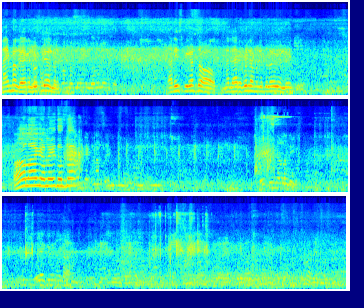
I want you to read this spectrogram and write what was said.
নাই মাল আগে লুট লিয়ে লই। আর স্পিকার তো অফ নাহলে আরে কইলাম বলে তো লই লই আ লাগে লই দোস্তা একটা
